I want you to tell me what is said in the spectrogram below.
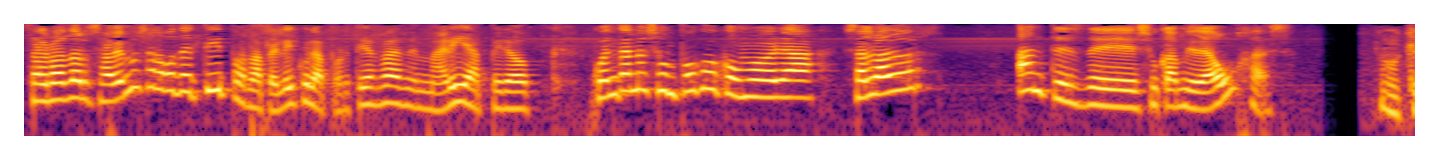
Salvador, sabemos algo de ti por la película Por Tierra de María, pero cuéntanos un poco cómo era Salvador antes de su cambio de agujas. Ok,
